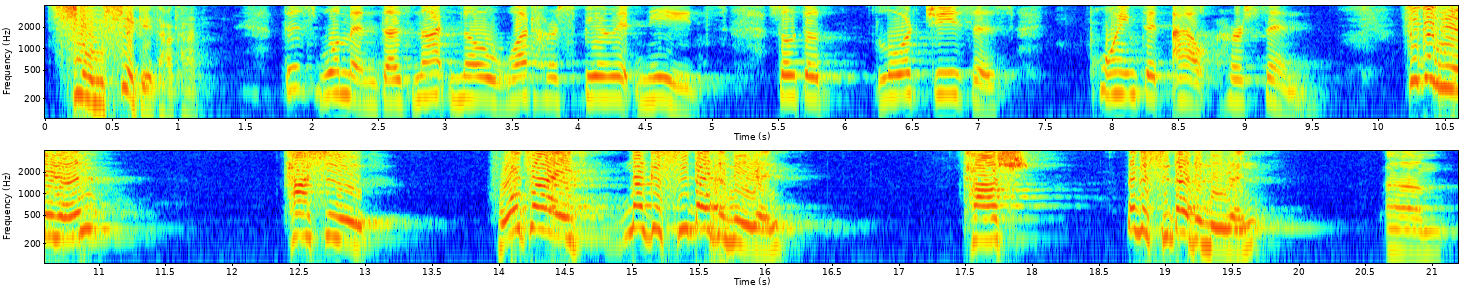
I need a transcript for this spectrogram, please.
显示给她看。 This woman does not know what her spirit needs. So the Lord Jesus pointed out her sin. 这个女人，她是活在那个时代的女人，她是那个时代的女人，嗯，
